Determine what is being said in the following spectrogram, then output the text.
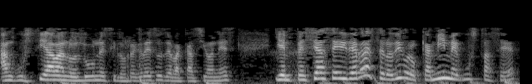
angustiaban los lunes y los regresos de vacaciones, y empecé a hacer, y de verdad te lo digo, lo que a mí me gusta hacer,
